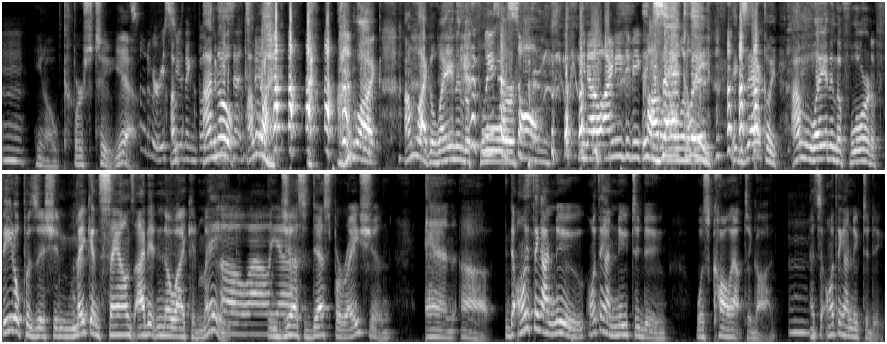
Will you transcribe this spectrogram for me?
You know, verse two. Yeah, It's not a very I'm- soothing book I to know. be sent to. I'm like, I'm like, I'm like laying in the floor. Please have Psalms. you know, I need to be coddled a little Exactly, exactly. I'm laying in the floor in a fetal position, making sounds I didn't know I could make. Oh, wow, in yeah. just desperation, and uh, the only thing I knew, only thing I knew to do, was call out to God. Mm. That's the only thing I knew to do.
